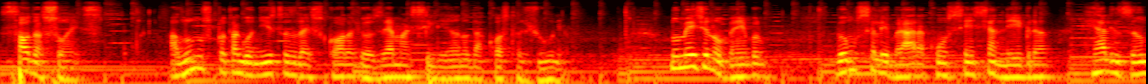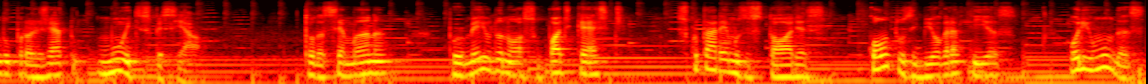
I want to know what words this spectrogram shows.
Saudações, alunos protagonistas da Escola José Marciliano da Costa Júnior. No mês de novembro, vamos celebrar a consciência negra realizando um projeto muito especial. Toda semana, por meio do nosso podcast, escutaremos histórias, contos e biografias oriundas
